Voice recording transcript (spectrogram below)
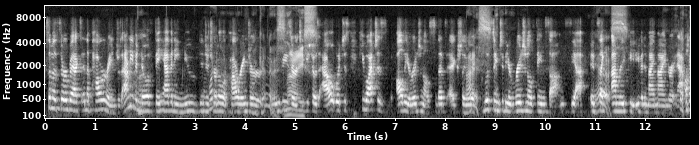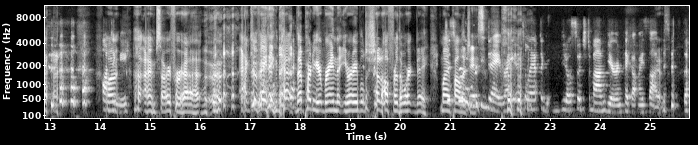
some of the throwbacks and the Power Rangers. I don't even know if they have any new Ninja What? Turtle or Power Ranger Oh my goodness. movies or TV shows out, which is he watches all the originals. So that's actually like Nice. listening to the original theme songs. Yeah, it's like on repeat even in my mind right now, haunting Well, me. I'm sorry for uh, activating that, that part of your brain that you were able to shut off for the workday. My Just for the apologies. working day, right? Until I have to, you know, switch to mom gear and pick up my son. Yes. So-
